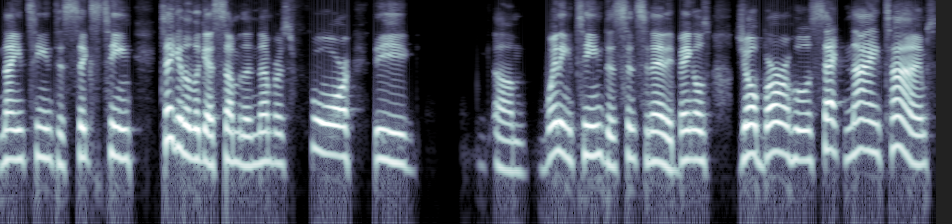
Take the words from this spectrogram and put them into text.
19 to 16. Taking a look at some of the numbers for the um, winning team, the Cincinnati Bengals. Joe Burrow, who was sacked nine times,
